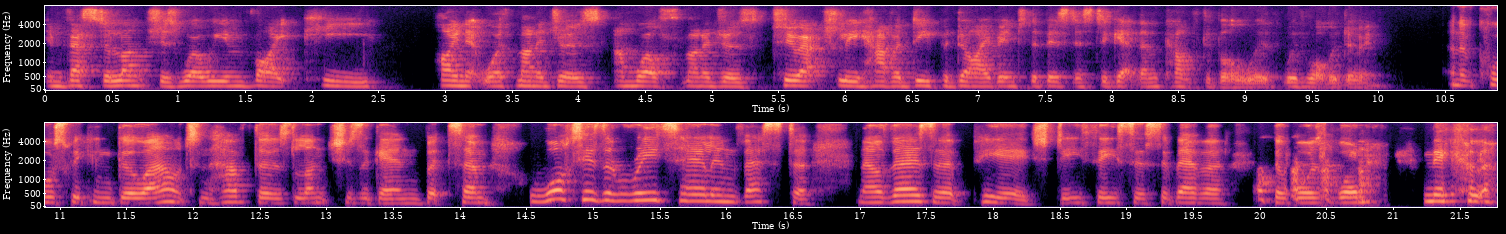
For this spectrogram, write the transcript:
investor lunches where we invite key high net worth managers and wealth managers to actually have a deeper dive into the business to get them comfortable with, with what we're doing and of course we can go out and have those lunches again. But um, what is a retail investor? Now there's a phd thesis if ever there was one nicola.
